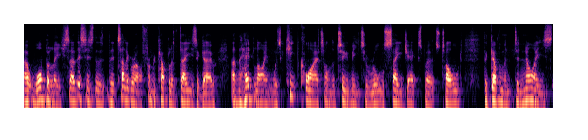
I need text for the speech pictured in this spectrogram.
uh, wobbly. So this is the, the Telegraph from a couple of days ago and the headline was keep quiet on the two metre rule, sage experts told. The government denies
